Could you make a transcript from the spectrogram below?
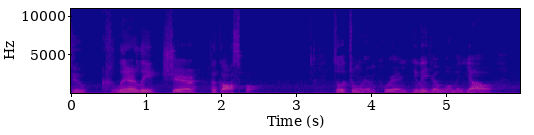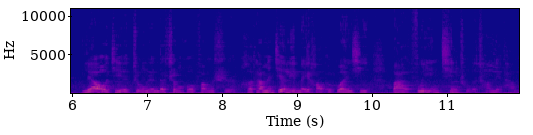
to clearly share the gospel. 做众人仆人意味着我们要了解众人的生活方式，和他们建立美好的关系，把福音清楚的传给他们。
